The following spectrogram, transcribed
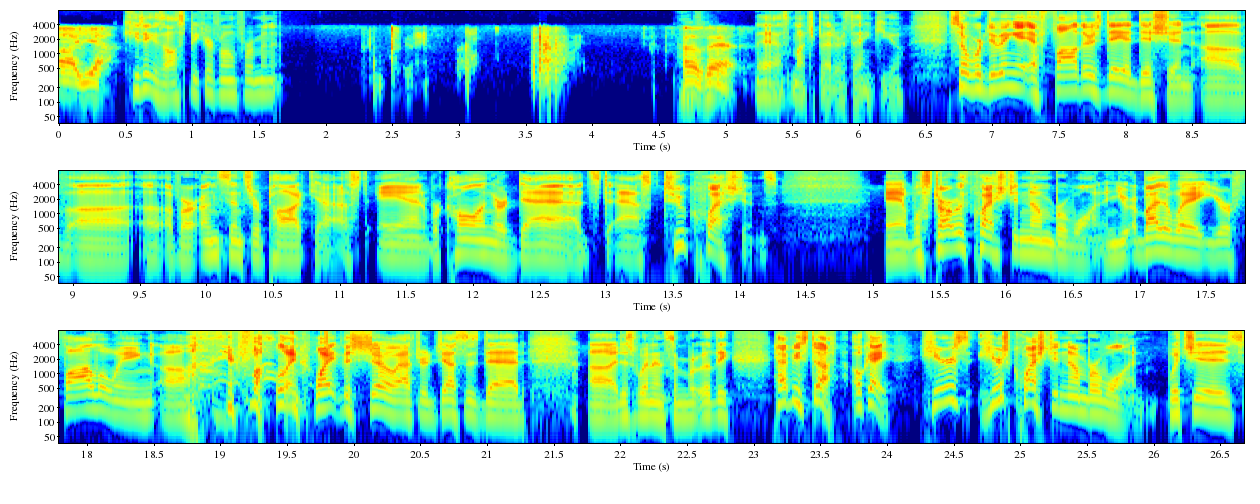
Uh, yeah. Can you take us off speakerphone for a minute? How's that? Yeah, it's much better. Thank you. So we're doing a Father's Day edition of uh, of our uncensored podcast, and we're calling our dads to ask two questions. And we'll start with question number one. And you, by the way, you're following uh, you're following quite the show after Jess's dad uh, just went in some really heavy stuff. Okay, here's here's question number one, which is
